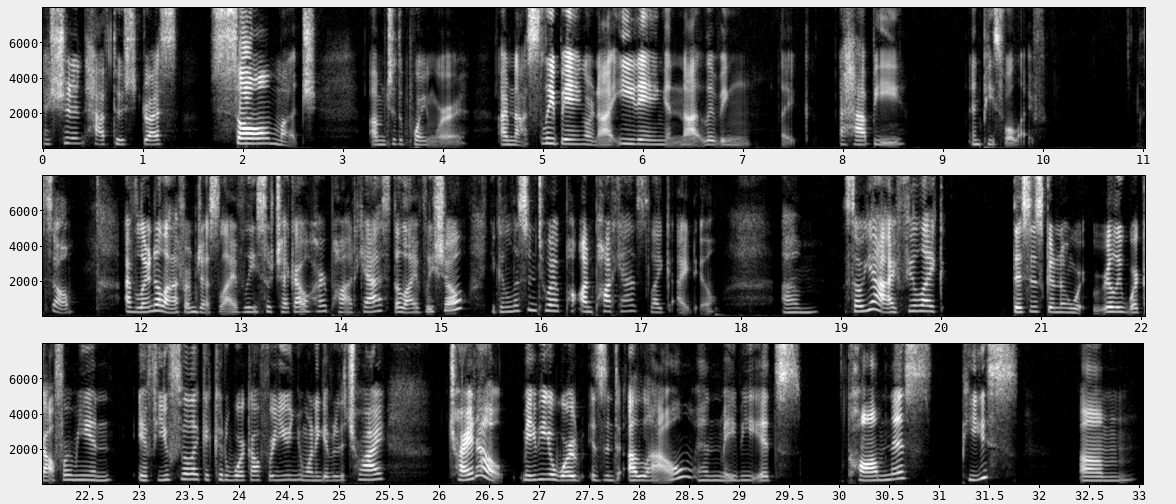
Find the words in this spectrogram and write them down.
I shouldn't have to stress so much, um, to the point where I'm not sleeping or not eating and not living like a happy and peaceful life. So, I've learned a lot from Jess Lively, so check out her podcast, The Lively Show. You can listen to it on podcasts like I do. Um, so, yeah, I feel like this is going to really work out for me. And if you feel like it could work out for you and you want to give it a try, try it out. Maybe your word isn't allow, and maybe it's calmness, peace, um,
